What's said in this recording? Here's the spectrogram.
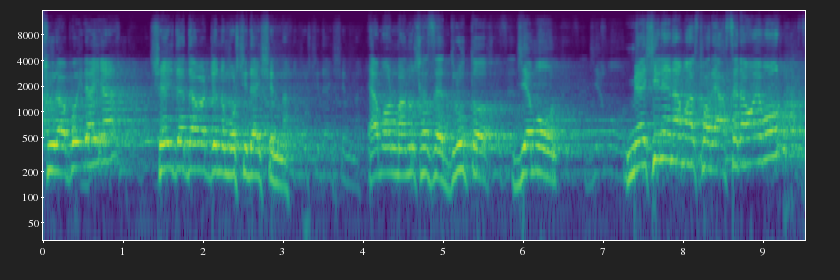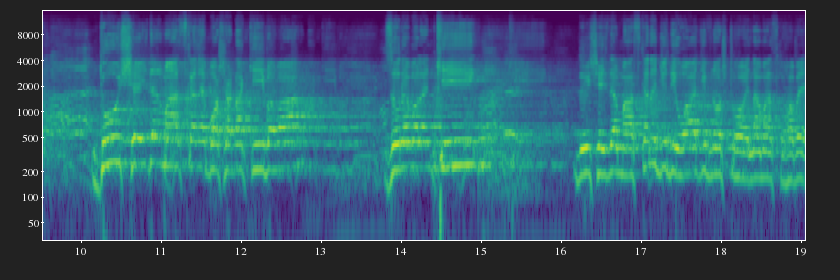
সুরা বৈরাইয়া সেইটা দেওয়ার জন্য মসজিদে আইসেন না। এমন মানুষ আছে দ্রুত, যেমন মেশিনে নামাজ পড়ে, আছে না এমন? দুই সেইদার মাঝখানে বসাটা কি বাবা? জোরে বলেন কি? দুই সেজদার মাঝখানে যদি ওয়াজিব নষ্ট হয়, নামাজ হবে?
